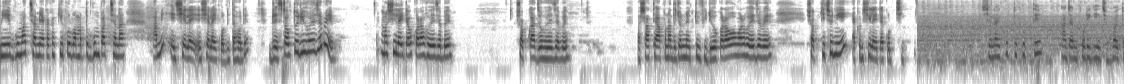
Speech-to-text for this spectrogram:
মেয়ে ঘুমাচ্ছে, আমি একা একা কী করব? আমার তো ঘুম পাচ্ছে না। আমি এই সেলাই সেলাই করি তাহলে। ড্রেসটাও তৈরি হয়ে যাবে, আমার সেলাইটাও করা হয়ে যাবে, সব কাজও হয়ে যাবে। আর সাথে আপনাদের জন্য একটু ভিডিও করাও আমার হয়ে যাবে। সব কিছু নিয়েই এখন সেলাইটা করছি। সেলাই করতে করতে আজান পড়ে গিয়েছে। হয়তো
